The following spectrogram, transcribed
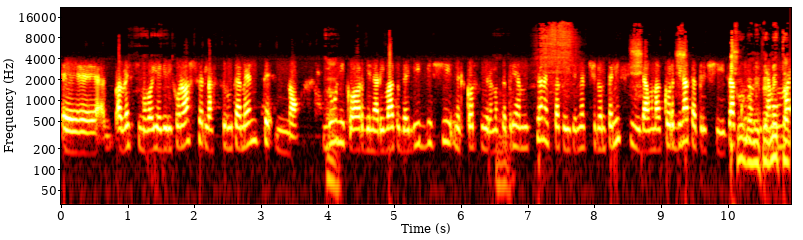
eh, avessimo voglia di riconoscerla, assolutamente no. L'unico ordine arrivato dai libici nel corso della nostra prima missione è stato di tenerci lontanissimi da una coordinata precisa. Giulio, mi permetta,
